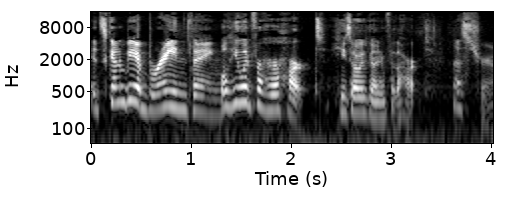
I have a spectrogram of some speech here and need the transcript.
It's going to be a brain thing. Well, he went for her heart. He's always going for the heart. That's true,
